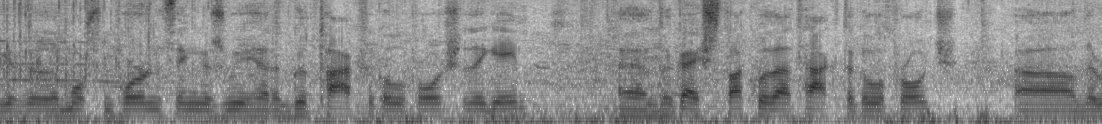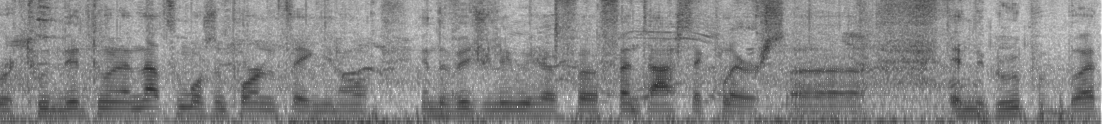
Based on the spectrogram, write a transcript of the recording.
Think the most important thing is we had a good tactical approach to the game. Uh, the guys stuck with that tactical approach. Uh, they were tuned into it, and that's the most important thing. You know, individually we have uh, fantastic players uh, in the group, but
